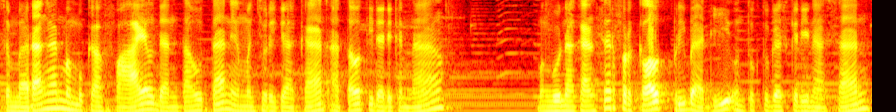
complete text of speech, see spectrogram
sembarangan membuka file dan tautan yang mencurigakan atau tidak dikenal, menggunakan server cloud pribadi untuk tugas kedinasan,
